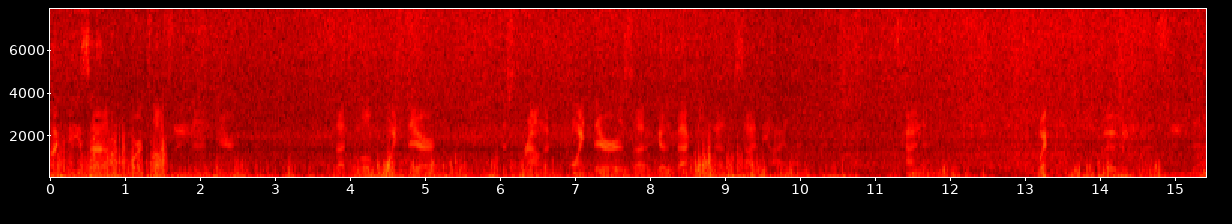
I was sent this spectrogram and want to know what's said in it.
like these uh, I'll in here. So that's a little point there. Just around the point there is uh, it goes back on the other side of the island kind of quick moving this and uh,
